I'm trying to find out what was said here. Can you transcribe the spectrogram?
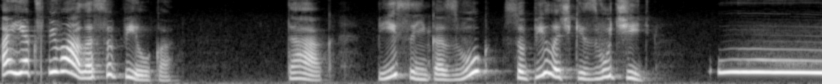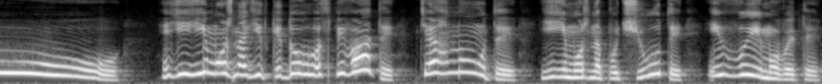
А як співала сопілка? Так, пісенька, звук сопілочки звучить. у Її можна, дітки, довго співати, тягнути, її можна почути і вимовити.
